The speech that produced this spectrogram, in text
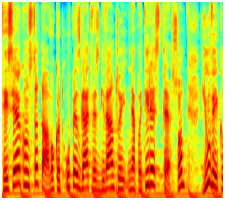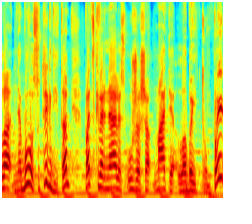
Teisėja konstatavo, kad upės gatvės gyventojai nepatyrė streso, jų veikla nebuvo sutrikdyta, pats kvernelis užrašą matė labai trumpai,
